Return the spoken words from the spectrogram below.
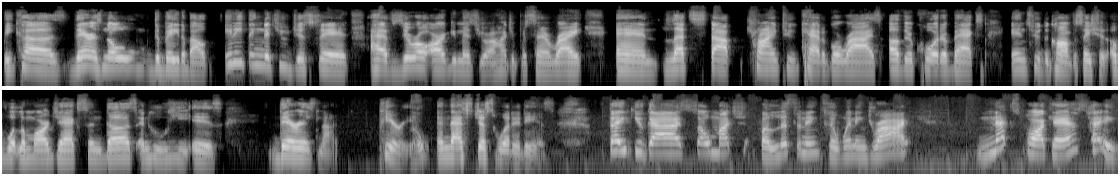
because there is no debate about anything that you just said. I have zero arguments. You're 100% right. And let's stop trying to categorize other quarterbacks into the conversation of what Lamar Jackson does and who he is. There is none, period. Nope. And that's just what it is. Thank you guys so much for listening to Winning Drive next podcast, hey,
